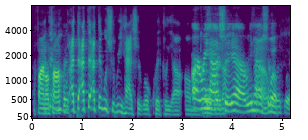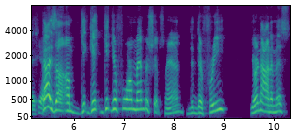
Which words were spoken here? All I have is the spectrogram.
The final I topic. We, I, th- I, th- I, think we should rehash it real quickly. Uh, um, All right, rehash it. Yeah, rehash uh, it well, really quick. Yeah. Guys, uh, um, get, get get your forum memberships, man. They're free. You're anonymous.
